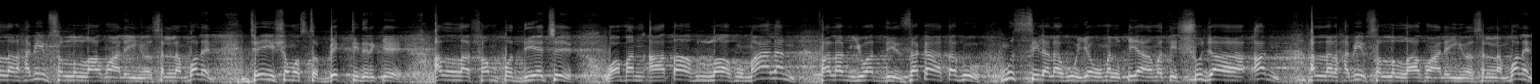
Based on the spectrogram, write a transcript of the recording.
আল্লাহর হাবিব সাল্লাহ আলী ওয়াসাল্লাম বলেন, যেই সমস্ত ব্যক্তিদেরকে আল্লাহ সম্পদ দিয়েছে, ওয়ামান আতাহুল্লাহু মালান ফালাম ইউয়াদ্দি যাকাতাহু মুসিল আলাহু ইয়াউমাল কিয়ামাতি সুজাআন আল্লাহর হাবিব সাল্লাল্লাহু আলাইহি ওয়াসাল্লাম বলেন,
